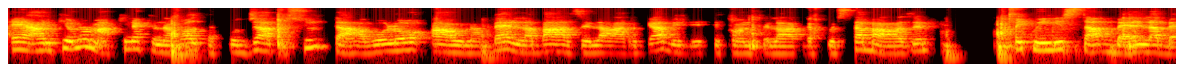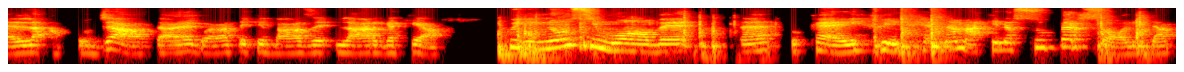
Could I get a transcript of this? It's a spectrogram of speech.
è anche una macchina che una volta appoggiata sul tavolo ha una bella base larga, vedete quanto è larga questa base, e quindi sta bella bella appoggiata, eh? guardate che base larga che ha. Quindi non si muove eh? ok? Quindi è una macchina super solida.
